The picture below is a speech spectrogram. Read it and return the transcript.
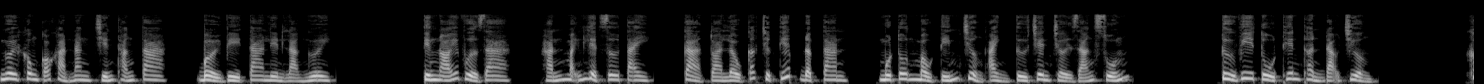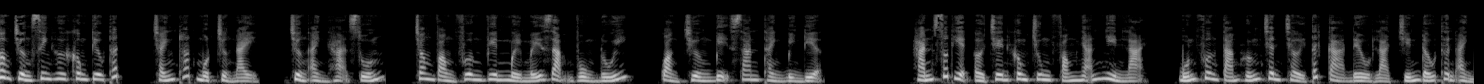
Ngươi không có khả năng chiến thắng ta, bởi vì ta liền là ngươi. Tiếng nói vừa ra, hắn mãnh liệt giơ tay, cả tòa lầu các trực tiếp đập tan. Một tôn màu tím trưởng ảnh từ trên trời giáng xuống. Tử vi tù thiên thần đạo trưởng, không trường sinh hư không tiêu thất, tránh thoát một trường này. Trường ảnh hạ xuống, trong vòng phương viên mười mấy dặm vùng núi, quảng trường bị san thành bình địa. Hắn xuất hiện ở trên không trung phóng nhãn nhìn lại, bốn phương tám hướng chân trời tất cả đều là chiến đấu thân ảnh.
